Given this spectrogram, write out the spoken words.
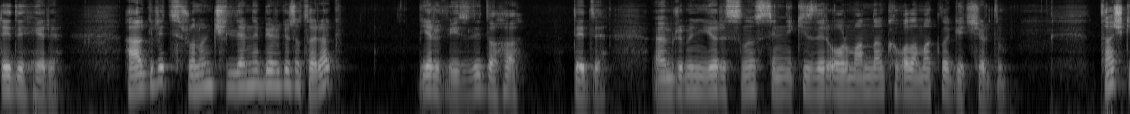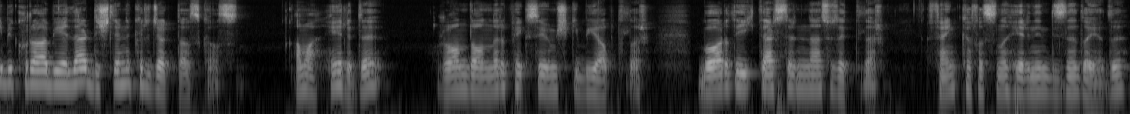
dedi Harry. Hagrid Ron'un çillerine bir göz atarak ''Bir Weasley daha'' dedi. Ömrümün yarısını senin ikizleri ormandan kovalamakla geçirdim. Taş gibi kurabiyeler dişlerini kıracaktı az kalsın. Ama Harry de Ron da onları pek sevmiş gibi yaptılar. Bu arada ilk derslerinden söz ettiler. Fang kafasını Harry'nin dizine dayadı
